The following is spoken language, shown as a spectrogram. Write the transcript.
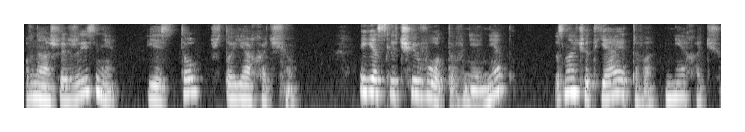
в нашей жизни есть то, что я хочу. И если чего-то в ней нет, значит, я этого не хочу.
